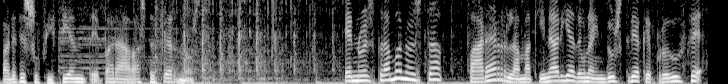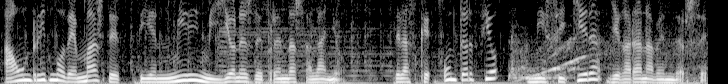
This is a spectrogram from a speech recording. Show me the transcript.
parece suficiente para abastecernos. En nuestra mano está parar la maquinaria de una industria que produce a un ritmo de más de 100.000 millones de prendas al año, de las que un tercio ni siquiera llegarán a venderse.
